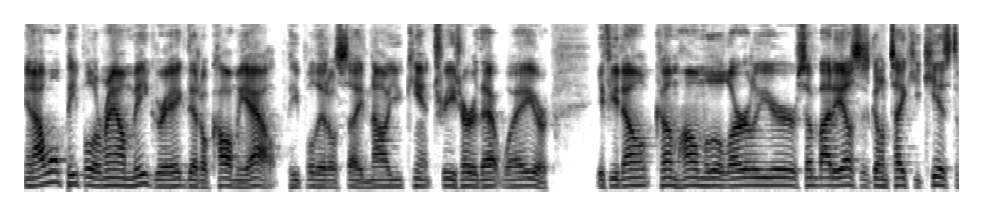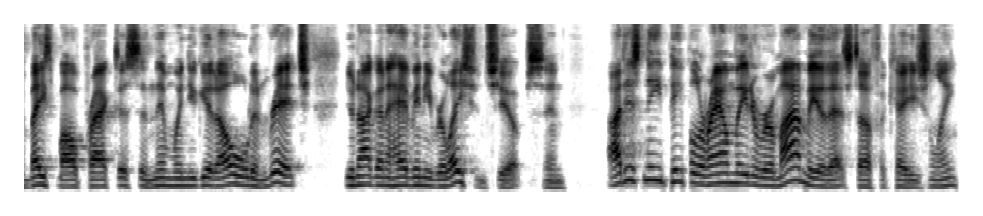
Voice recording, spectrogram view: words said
And I want people around me, Greg, that'll call me out. People that'll say, no, you can't treat her that way. Or if you don't come home a little earlier, somebody else is going to take your kids to baseball practice. And then when you get old and rich, you're not going to have any relationships. And I just need people around me to remind me of that stuff occasionally.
